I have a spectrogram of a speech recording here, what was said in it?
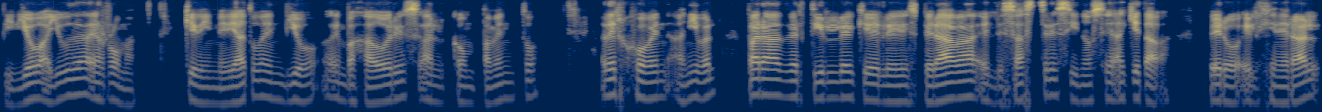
Pidió ayuda en Roma, que de inmediato envió embajadores al campamento del joven Aníbal para advertirle que le esperaba el desastre si no se aquietaba, pero el general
